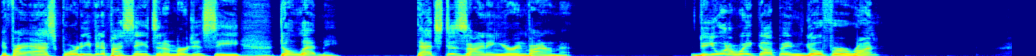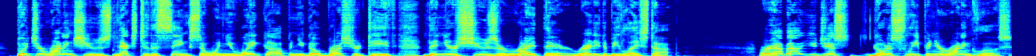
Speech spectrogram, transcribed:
If I ask for it, even if I say it's an emergency, don't let me. That's designing your environment. Do you want to wake up and go for a run? Put your running shoes next to the sink so when you wake up and you go brush your teeth, then your shoes are right there, ready to be laced up. Or how about you just go to sleep in your running clothes?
